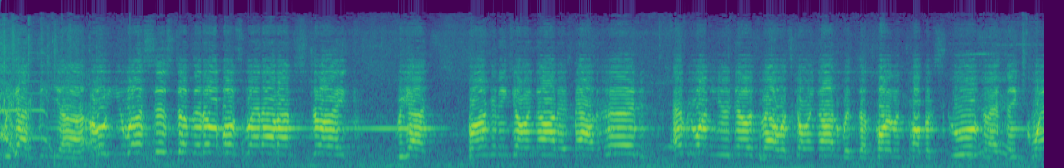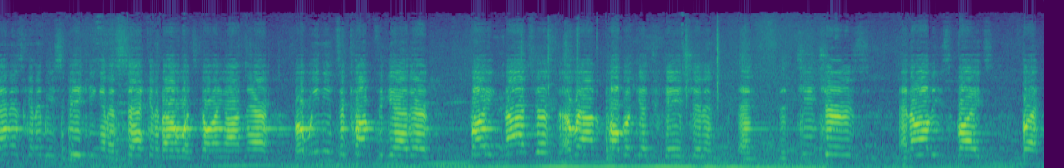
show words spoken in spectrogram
we got the uh, OUS system that almost went out on strike. We got bargaining going on at Mount Hood. Everyone here knows about what's going on with the Portland Public Schools, and I think Gwen is going to be speaking in a second about what's going on there. But we need to come together, fight not just around public education and, and the teachers and all these fights, but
